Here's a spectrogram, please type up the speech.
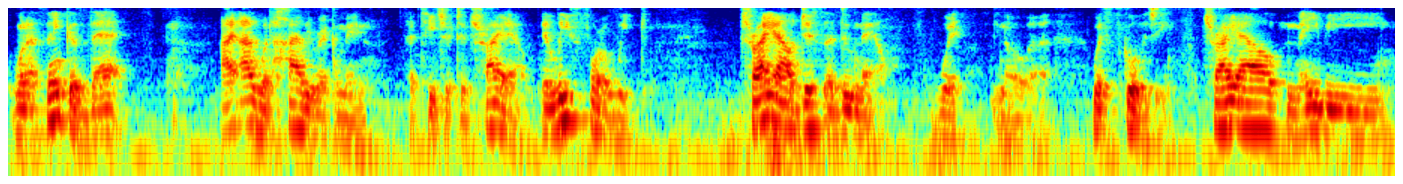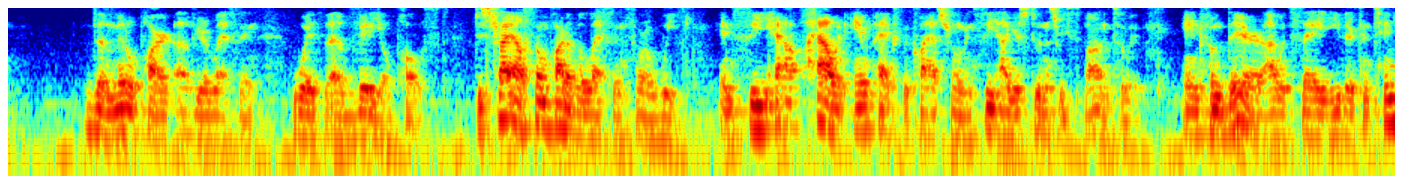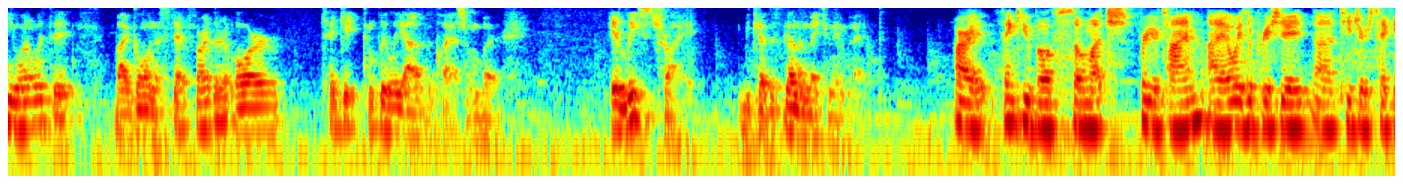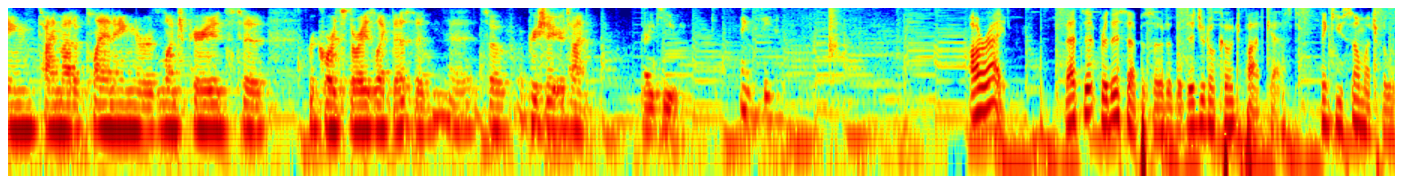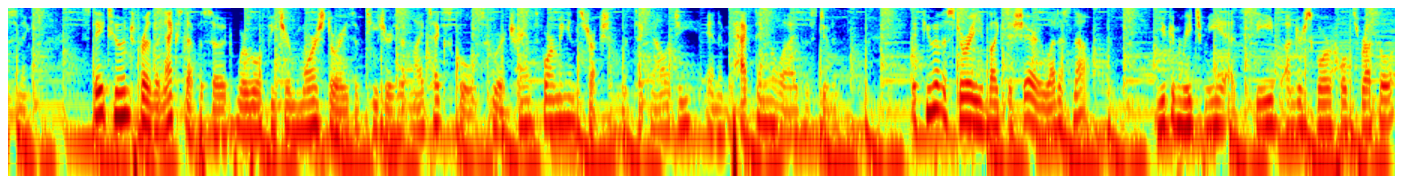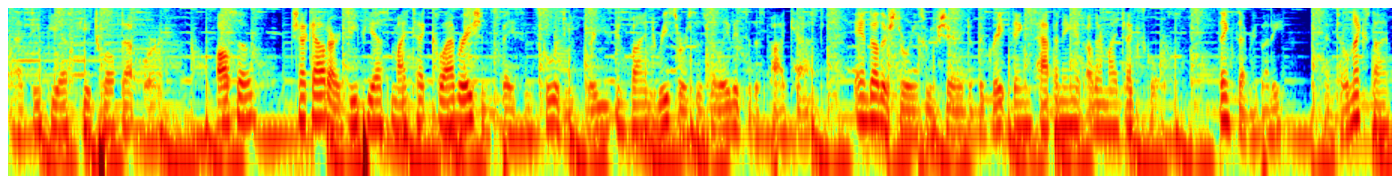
When I think of that, I, I would highly recommend a teacher to try it out at least for a week. Try out just a do now with you know uh, with Schoology. Try out maybe the middle part of your lesson with a video post. Just try out some part of a lesson for a week and see how, how it impacts the classroom and see how your students respond to it. And from there, I would say either continue on with it by going a step further or take it completely out of the classroom. But at least try it because it's going to make an impact. All right. Thank you both so much for your time. I always appreciate uh, teachers taking time out of planning or lunch periods to record stories like this. And, uh, so appreciate your time. Thank you. Thanks, Steve. All right. That's it for this episode of the Digital Coach Podcast. Thank you so much for listening. Stay tuned for the next episode where we'll feature more stories of teachers at MyTech schools who are transforming instruction with technology and impacting the lives of students. If you have a story you'd like to share, let us know. You can reach me at steve underscore Holtz Russell at dpsk12.org. Also, check out our DPS MyTech collaboration space in Schoology, where you can find resources related to this podcast and other stories we've shared of the great things happening at other MyTech schools. Thanks, everybody. Until next time.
